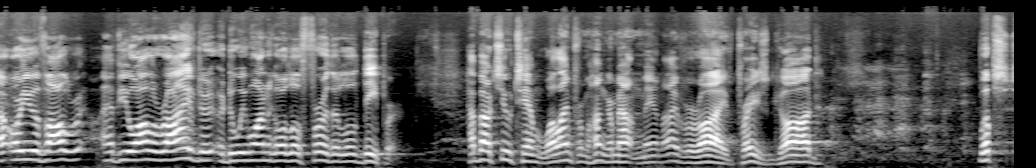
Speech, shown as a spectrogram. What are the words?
Uh, or you have, all, have you all arrived, or, or do we want to go a little further, a little deeper? How about you, Tim? Well, I'm from Hunger Mountain, man. I've arrived. Praise God. Whoops.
